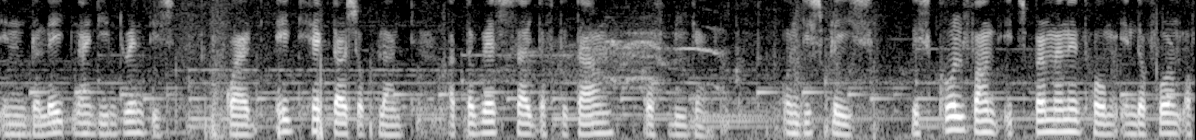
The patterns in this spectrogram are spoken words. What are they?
in the late 1920s acquired 8 hectares of land at the west side of the town of Vigan. On this place, the school found its permanent home in the form of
